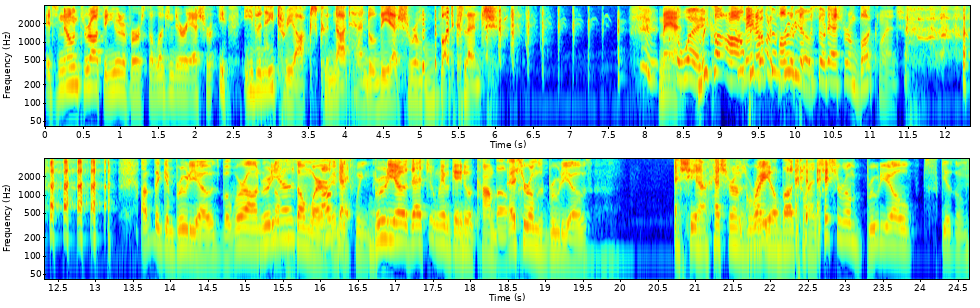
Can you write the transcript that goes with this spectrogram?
it's known throughout the universe. The legendary Escharum. E- Even Atriox could not handle the Escharum butt clench. Man, the way, can we call? Oh man, I up want to some call this Brutios. episode Escharum butt clench. I'm thinking Brutios, but we're on some- somewhere okay. in between. there. Brutios, Esh- maybe we could do a combo. Escharum's Brutios. Esh- Great. Brutio butt clench. Escherum Brutio schism.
